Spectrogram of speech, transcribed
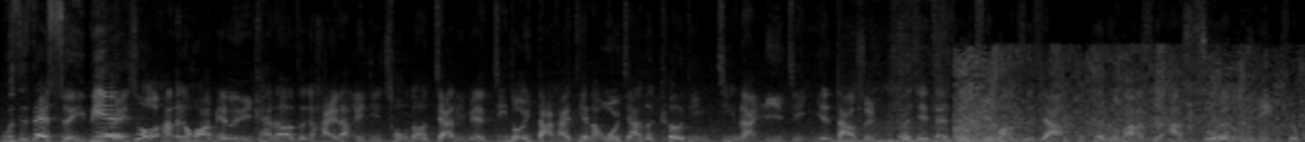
不是在水边，没错，他那个画面呢，你看到这个海浪已经冲到家里面，镜头一打开，天哪，我家的客厅竟然已经淹大水，而且在这种情况之下，更可怕的是，它所有的屋顶全部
